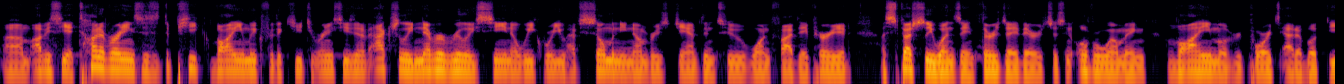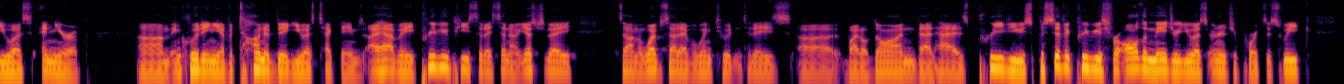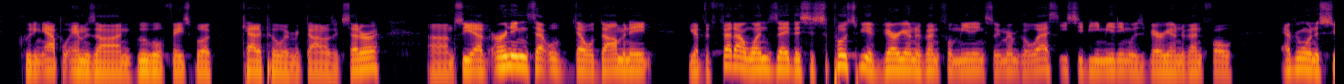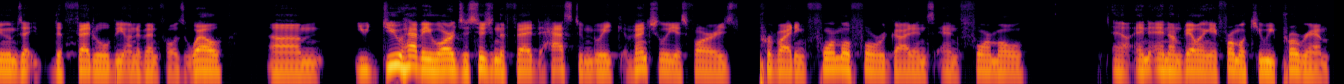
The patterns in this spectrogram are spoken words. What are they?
Um, obviously, a ton of earnings. This is the peak volume week for the Q2 earnings season. I've actually never really seen a week where you have so many numbers jammed into one five day period, especially Wednesday and Thursday. There's just an overwhelming volume of reports out of both the US and Europe um, including you have a ton of big US tech names. I have a preview piece that I sent out yesterday. It's on the website. I have a link to it in today's uh, Vital Dawn that has previews, specific previews for all the major US earnings reports this week, including Apple, Amazon, Google, Facebook, Caterpillar, McDonald's, etc. Um, so you have earnings that will that will dominate. You have the Fed on Wednesday. This is supposed to be a very uneventful meeting. So remember, the last ECB meeting was very uneventful. Everyone assumes that the Fed will be uneventful as well. Um, you do have a large decision the Fed has to make eventually as far as providing formal forward guidance and formal uh, and, and unveiling a formal QE program.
